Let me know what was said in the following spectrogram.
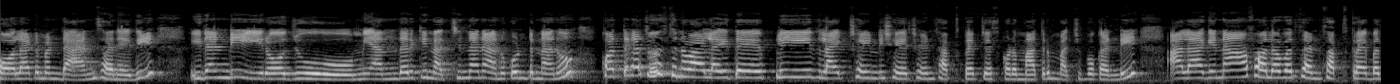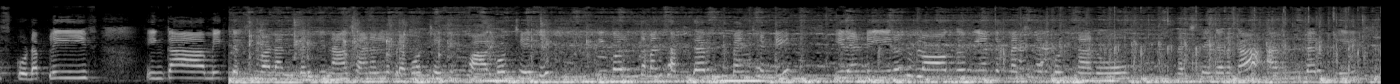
కోలాటం అండ్ డాన్స్ అనేది. ఇదండి ఈ రోజు మీ అందరికి నచ్చిందని అనుకుంటున్నాను. కొత్తగా చూస్తున్న వాళ్ళైతే ప్లీజ్ లైక్ చేయండి షేర్ చేయండి సబ్స్క్రైబ్ చేసుకోవడం మాత్రం మర్చిపోకండి. అలాగే నా ఫాలోవర్స్ అండ్ సబ్స్క్రైబర్స్ కూడా ప్లీజ్ ఇంకా మీకు తెలిసిన వాళ్ళందరికీ నా ఛానల్ని ప్రమోట్ చేసి ఫార్వర్డ్ చేసి ఇంకొంతమంది సబ్స్క్రైబర్స్ పెంచండి. ఇదండి ఈ రోజు బ్లాగ్ మీ అందరికి నచ్చింది అనుకుంటున్నాను. నచ్చితే కనుక అందరూ please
